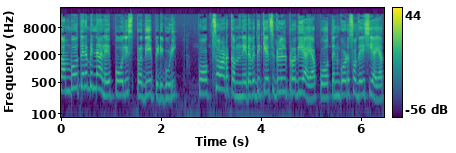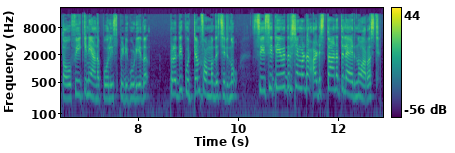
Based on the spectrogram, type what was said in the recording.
സംഭവത്തിന് പിന്നാലെ പോലീസ് പ്രതിയെ പിടികൂടി. പോക്സോ അടക്കം നിരവധി കേസുകളിൽ പ്രതിയായ പോത്തൻകോട് സ്വദേശിയായ തൗഫീഖിനെയാണ് പോലീസ് പിടികൂടിയത്. പ്രതി കുറ്റം സമ്മതിച്ചിരുന്നു. സി സി ടി വി ദൃശ്യങ്ങളുടെ അടിസ്ഥാനത്തിലായിരുന്നു അറസ്റ്റ്.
